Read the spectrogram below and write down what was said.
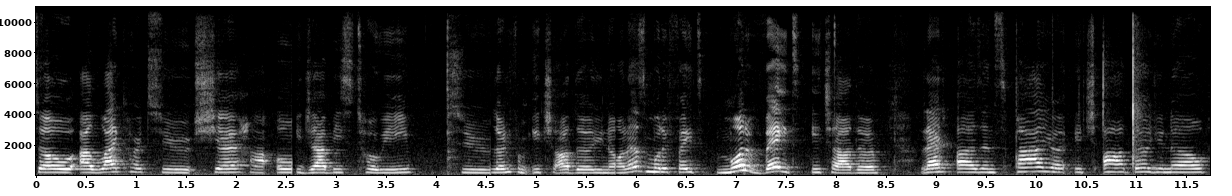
so I'd like her to share her own hijabi story to learn from each other, you know. Let's motivate motivate each other. Let us inspire each other, you know,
